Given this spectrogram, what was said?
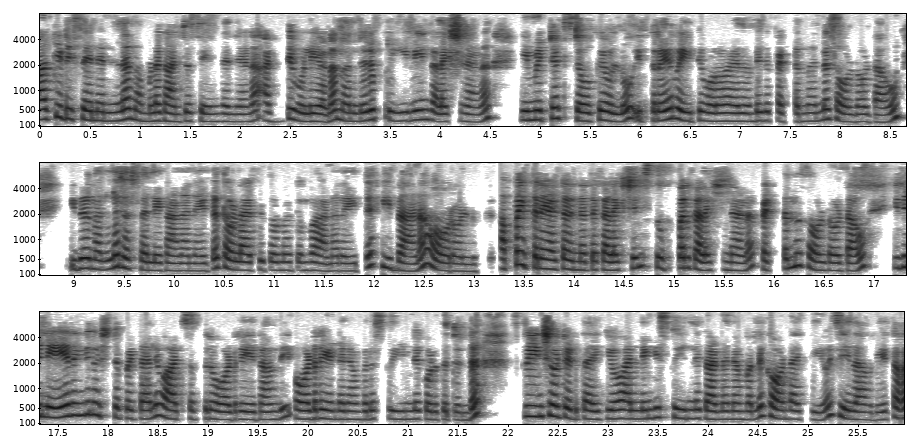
ബാക്കി ഡിസൈൻ എല്ലാം നമ്മൾ കാണിച്ച സെയിം തന്നെയാണ്. അടിപൊളിയാണ്. നല്ലൊരു പ്രീമിയം കളക്ഷൻ ആണ്. ലിമിറ്റഡ് സ്റ്റോക്കേ ഉള്ളൂ. ഇത്രയും റേറ്റ് കുറവായതുകൊണ്ട് ഇത് പെട്ടെന്ന് തന്നെ സോൾഡ് ഔട്ട് ആവും. ഇത് നല്ല രസമല്ലേ കാണാനായിട്ട്? തൊള്ളായിരത്തി തൊണ്ണൂറ്റൊമ്പതാണ് റേറ്റ് ഇതാണ് ഓവറോൾ ലുക്ക് അപ്പൊ ഇത്രയായിട്ട് ഇന്നത്തെ കളക്ഷൻ സൂപ്പർ കളക്ഷൻ ആണ്. പെട്ടെന്ന് സോൾഡ് ഔട്ട് ആവും. ഇതിൽ ഏതെങ്കിലും ഇഷ്ടപ്പെട്ടാൽ വാട്സപ്പിൽ ഓർഡർ ചെയ്താൽ മതി. ഓർഡർ ചെയ്യേണ്ട നമ്പർ സ്ക്രീനിൽ കൊടുത്തിട്ടുണ്ട്. സ്ക്രീൻഷോട്ട് എടുത്ത് അയക്കുകയോ അല്ലെങ്കിൽ സ്ക്രീനിൽ കാണുന്ന നമ്പറിൽ കോൺടാക്ട് ചെയ്യുകയോ ചെയ്താൽ മതി കേട്ടോ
